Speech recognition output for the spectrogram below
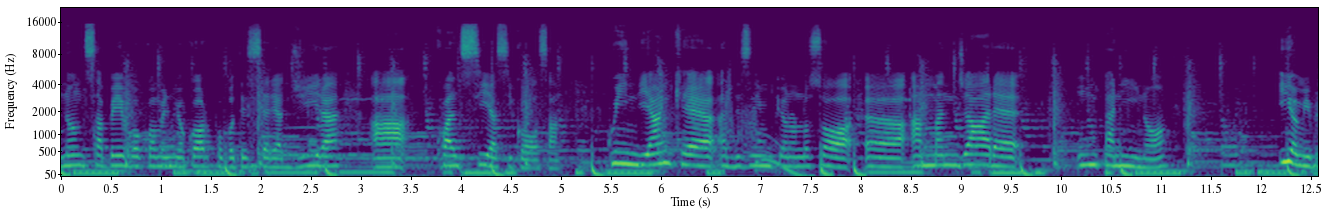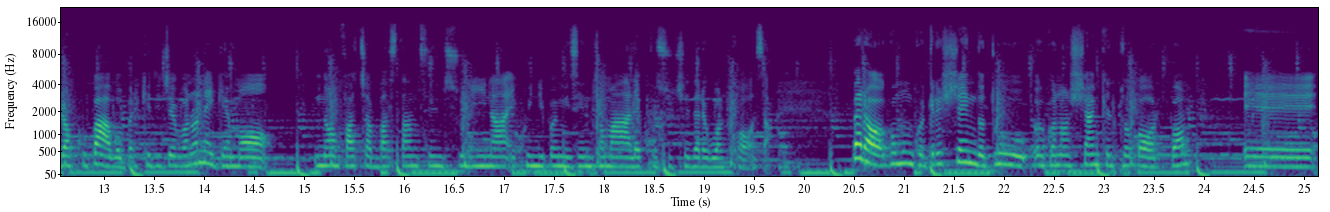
non sapevo come il mio corpo potesse reagire a qualsiasi cosa. Quindi anche ad esempio, non lo so, eh, a mangiare un panino, io mi preoccupavo perché dicevo non è che mo non faccio abbastanza insulina e quindi poi mi sento male e può succedere qualcosa. Però comunque crescendo tu eh, conosci anche il tuo corpo e,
